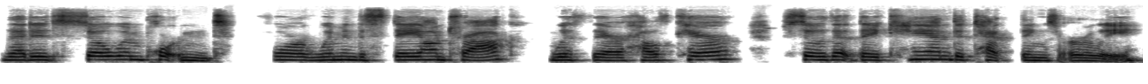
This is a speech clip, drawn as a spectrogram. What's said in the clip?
that it's so important for women to stay on track with their health care so that they can detect things early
